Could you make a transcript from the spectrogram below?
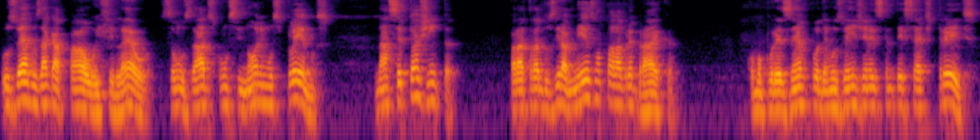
os verbos agapau e filéu são usados como sinônimos plenos na Septuaginta para traduzir a mesma palavra hebraica. Como, por exemplo, podemos ver em Gênesis 37, 3.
